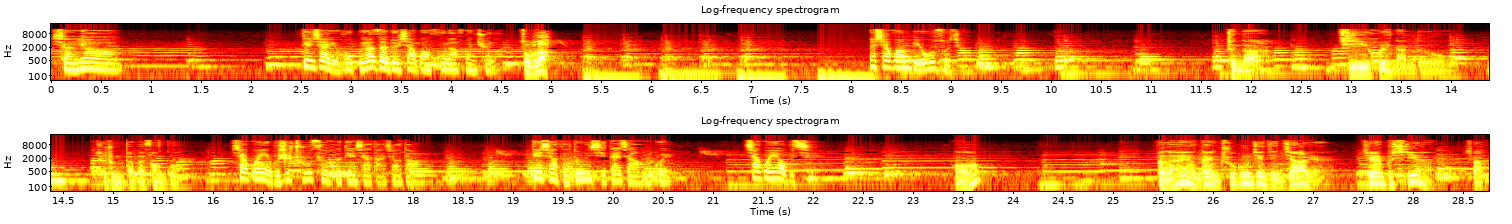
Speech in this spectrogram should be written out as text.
想要殿下以后不要再对下官呼来唤去了。做不到。那下官别无所求。真的，机会难得哦，就这么白白放过？下官也不是初次和殿下打交道，殿下的东西代价昂贵，下官要不起。哦，本来还想带你出宫见见家人，既然不稀罕，算了。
